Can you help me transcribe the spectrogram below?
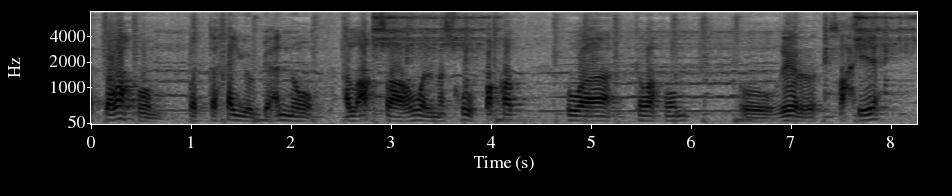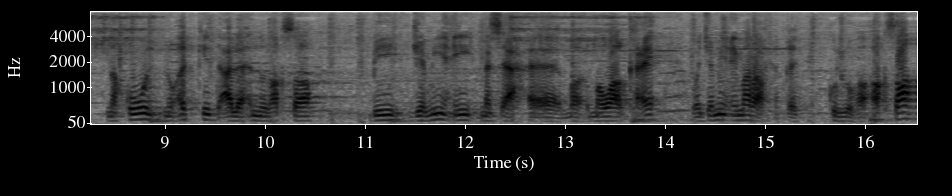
التوهم والتخيل بأنه الأقصى هو المسقوف فقط هو توهم غير صحيح نقول نؤكد على أن الأقصى بجميع مساح مواقعه وجميع مرافقه كلها أقصى.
